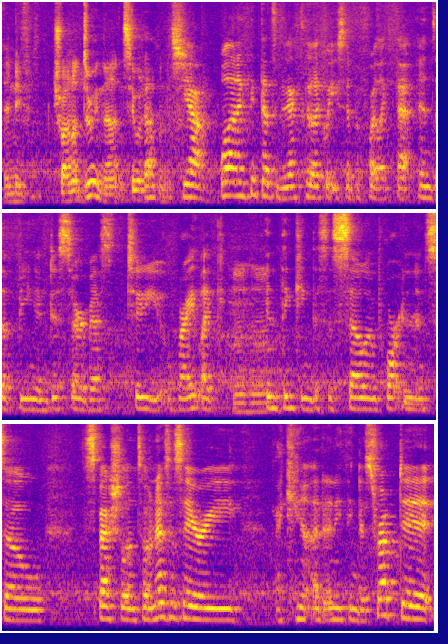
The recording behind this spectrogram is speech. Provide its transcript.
And if try not doing that and see what happens. Yeah. Well, and I think that's exactly like what you said before. Like that ends up being a disservice to you, right? Like Mhm. in thinking this is so important and so special and so necessary. I can't let anything disrupt it.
